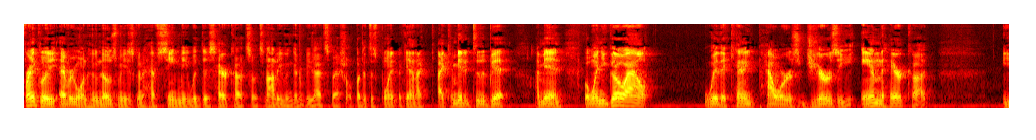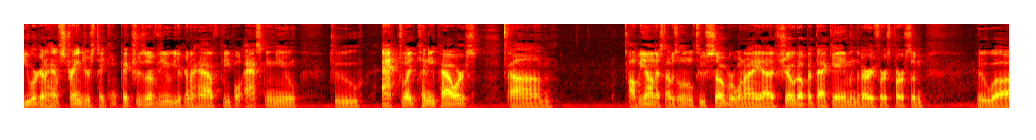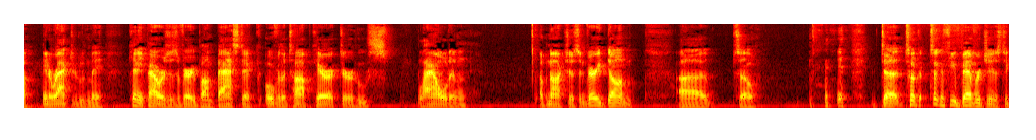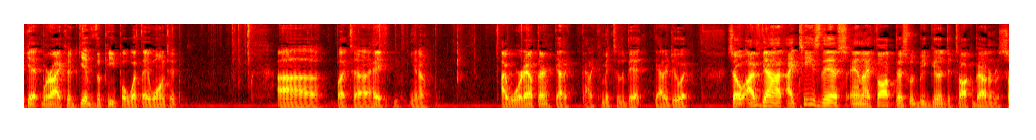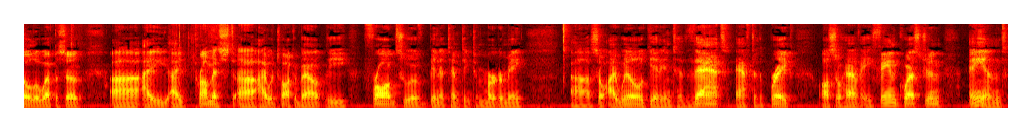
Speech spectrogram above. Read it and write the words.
frankly everyone who knows me is going to have seen me with this haircut so it's not even going to be that special but at this point again I I committed to the bit I'm in but when you go out with a Kenny Powers jersey and the haircut, you are going to have strangers taking pictures of you. You're going to have people asking you to act like Kenny Powers. Um, I'll be honest, I was a little too sober when I uh, showed up at that game, and the very first person who uh, interacted with me. Kenny Powers is a very bombastic, over the top character who's loud and obnoxious and very dumb. Uh, so to, took took a few beverages to get where I could give the people what they wanted. Uh, but uh, hey, you know, I wore it out there. Got to got to commit to the bit. Got to do it. So I've got I teased this, and I thought this would be good to talk about in a solo episode. Uh, I I promised uh, I would talk about the frogs who have been attempting to murder me. Uh, so I will get into that after the break. Also have a fan question, and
